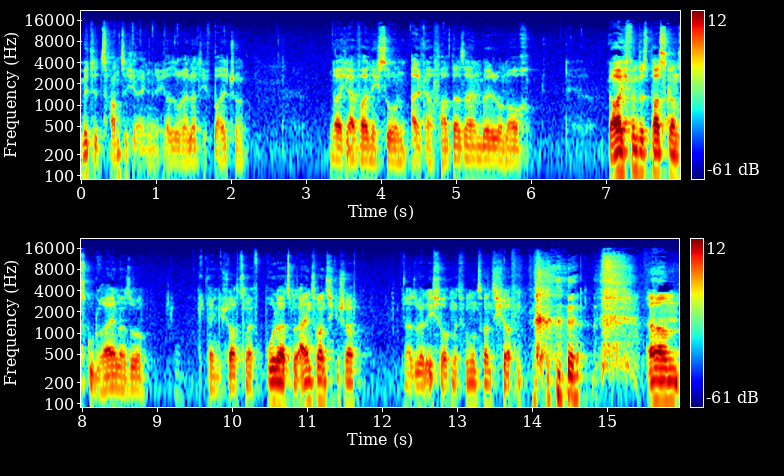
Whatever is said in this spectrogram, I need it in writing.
Mitte 20 eigentlich, also relativ bald schon. Weil ich einfach nicht so ein alter Vater sein will und auch, ja, ich finde, es passt ganz gut rein. Also, ich denke, ich schaffe es. Mein Bruder hat es mit 21 geschafft, also werde ich es auch mit 25 schaffen. ähm,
